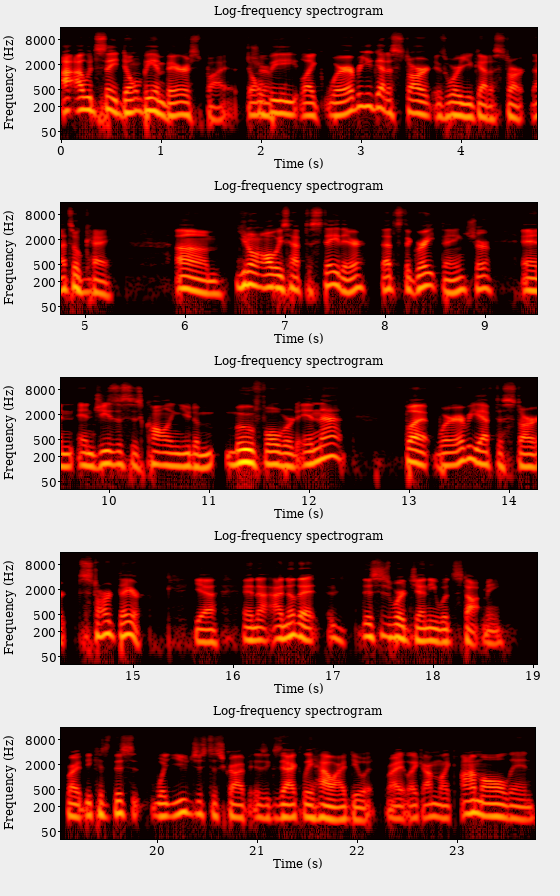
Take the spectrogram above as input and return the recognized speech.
i, I would say don't be embarrassed by it don't Sure. be like wherever you got to start is where you got to start that's Mhm. okay um you don't always have to stay there that's the great thing Sure. and and jesus is calling you to move forward in that but wherever you have to start start there Yeah, and I I know that uh, this is where Jenny would stop me, right? Because this what you just described is exactly how I do it, right? Like I'm like I'm all in,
